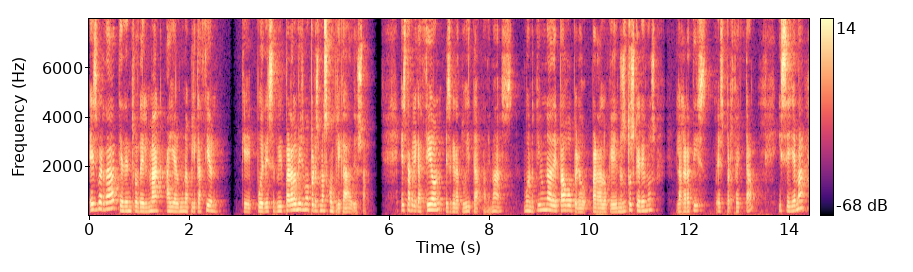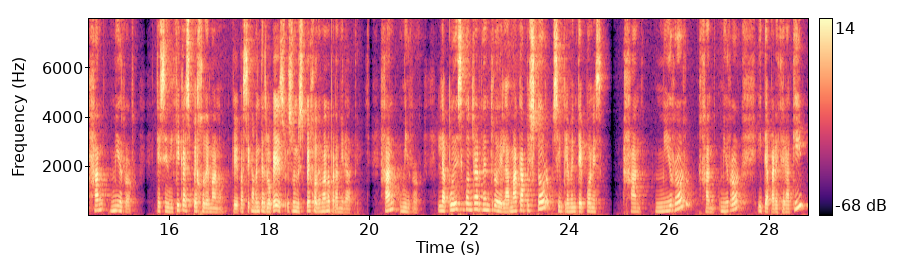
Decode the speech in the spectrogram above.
Es verdad que dentro del Mac hay alguna aplicación que puede servir para lo mismo, pero es más complicada de usar. Esta aplicación es gratuita, además. Bueno, tiene una de pago, pero para lo que nosotros queremos la gratis es perfecta y se llama Hand Mirror, que significa espejo de mano, que básicamente es lo que es, es un espejo de mano para mirarte. Hand Mirror. La puedes encontrar dentro de la Mac App Store, simplemente pones Hand Mirror, Hand Mirror y te aparecerá aquí.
